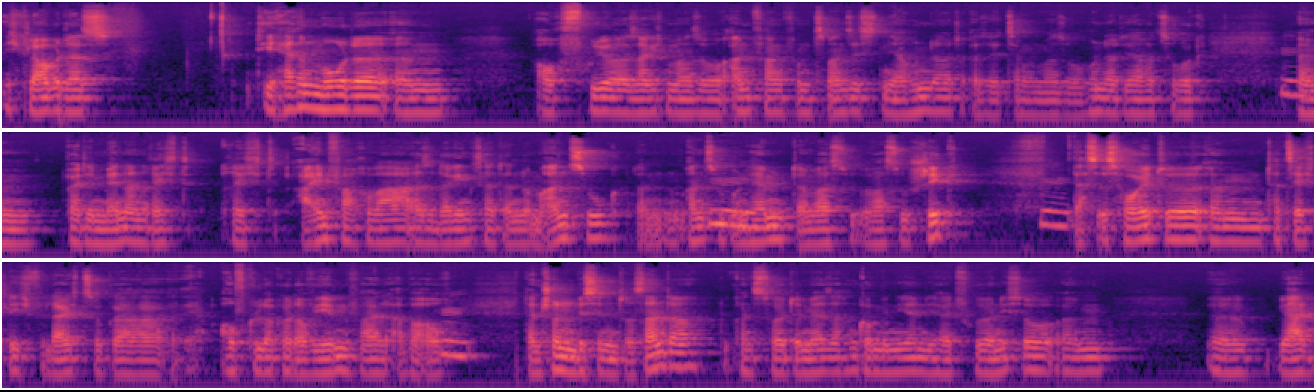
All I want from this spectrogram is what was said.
Ich glaube, dass die Herrenmode ähm, auch früher, sage ich mal so Anfang vom 20. Jahrhundert, also jetzt sagen wir mal so 100 Jahre zurück, mhm. ähm, bei den Männern recht, recht einfach war. Also da ging es halt dann um Anzug, dann um Anzug mhm. und Hemd, dann warst du, warst du schick. Mhm. Das ist heute ähm, tatsächlich vielleicht sogar ja, aufgelockert auf jeden Fall, aber auch mhm. dann schon ein bisschen interessanter. Du kannst heute mehr Sachen kombinieren, die halt früher nicht so, ähm, äh, ja,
